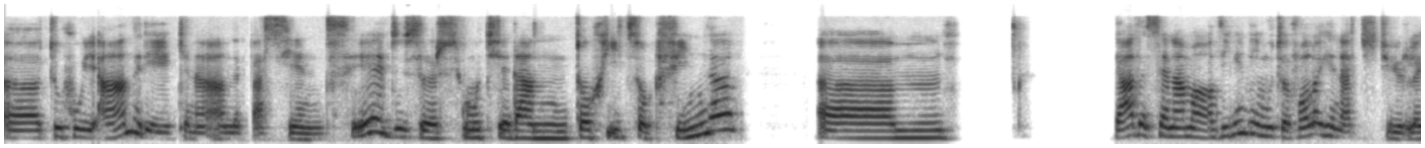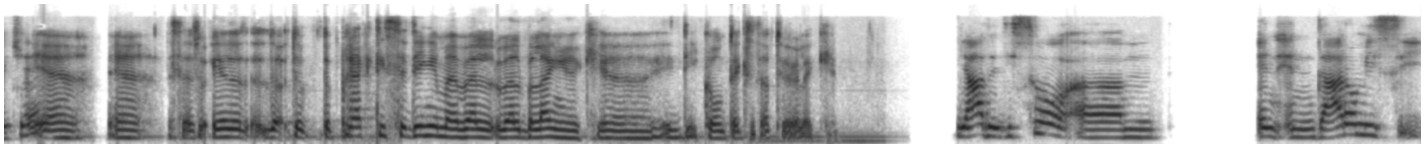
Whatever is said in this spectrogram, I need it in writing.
uh, te goed aanrekenen aan de patiënt. Hè? Dus er moet je dan toch iets op vinden. Um, ja, dat zijn allemaal dingen die moeten volgen natuurlijk. Hè? Ja, ja, dat zijn zo de, de, de praktische dingen, maar wel, wel belangrijk uh, in die context natuurlijk. Ja, dat is zo. Um, en, en daarom is,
